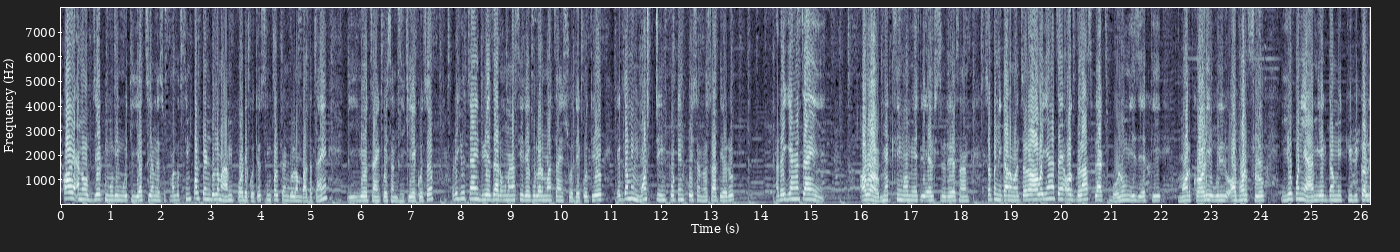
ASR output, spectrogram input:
An object moving with HMS मतलब सिम्पल पेन्डुलम हामी पढेको थियो। सिम्पल पेन्डुलमबाट चाहिँ यो चाहिँ क्वेसन झिकिएको छ। र यो चाहिँ दुई हजार उनासी रेगुलरमा चाहिँ सोधेको थियो। एकदमै मोस्ट इम्पोर्टेन्ट क्वेसन हो साथीहरू। र यहाँ चाहिँ अब म्याक्सिमम् एल्सिलेसन सबै निकाल्नु भन्छ र अब यहाँ चाहिँ a glass flask volume is यति मर्करी विल ओभरफ्लो यो पनि हामी एकदमै क्युबिकल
